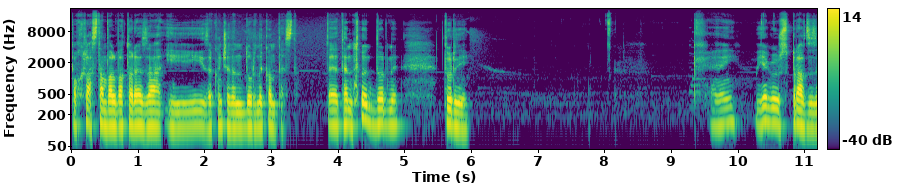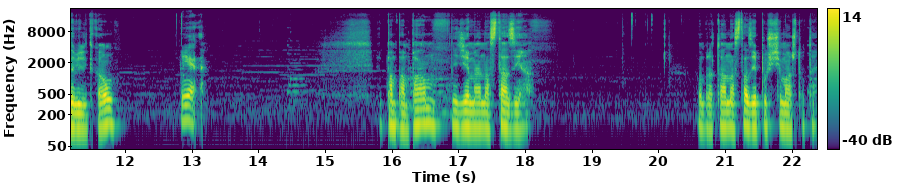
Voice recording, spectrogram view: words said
pochlastam Walwatoreza i zakończę ten durny kontest. Ten, ten durny turniej. Okej. Okay. Jego już sprawdzę ze Wilitką. Nie. Pam, pam, pam. Jedziemy Anastazja. Dobra, to Anastazję puści masz tutaj.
